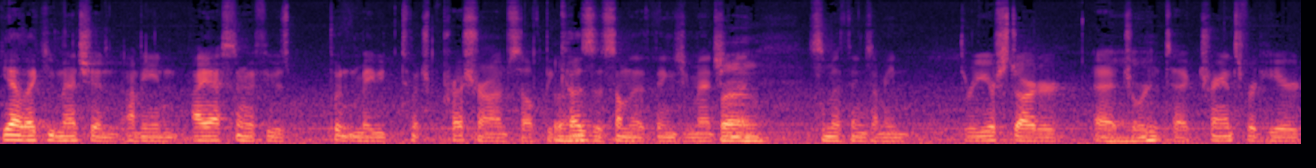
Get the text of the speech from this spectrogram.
yeah, like you mentioned, I mean, I asked him if he was putting maybe too much pressure on himself because of some of the things you mentioned and some of the things. I mean, three-year starter at Georgia Tech, transferred here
